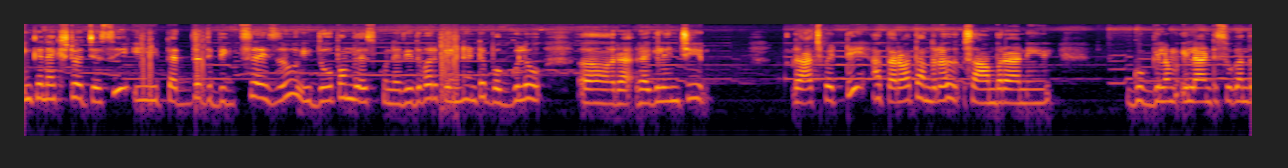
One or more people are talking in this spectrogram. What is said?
ఇంకా నెక్స్ట్ వచ్చేసి ఈ పెద్దది బిగ్ సైజు ఈ ధూపం వేసుకునేది. ఇదివరకు ఏంటంటే బొగ్గులు ర- రగిలించి రాచిపెట్టి ఆ తర్వాత అందులో సాంబ్రాణి గుగ్గిలం ఇలాంటి సుగంధ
